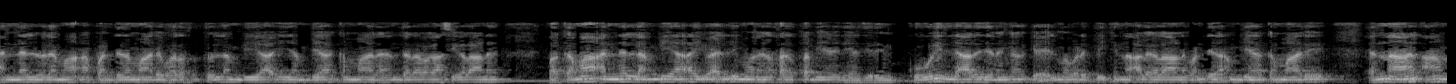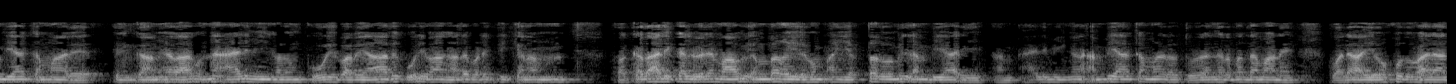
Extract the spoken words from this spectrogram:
അന്നൽ ഉലമ പണ്ഡിതന്മാര് വറസത്തുൽ അംബിയ ഈ അംബിയാക്കന്മാർ അനന്തരാവകാശികളാണ്. ഫക്കമ അന്നൽ അംബിയ യുഅല്ലിമൂനൽ ഖൽഖ ബിഗൈരി അജ്റിൻ കൂലില്ലാതെ ജനങ്ങൾക്ക് എൽമ പഠിപ്പിക്കുന്ന ആളുകളാണ് പണ്ഡിത അമ്പിയാക്കന്മാര് എന്നാൽ ആ അമ്പിയാക്കന്മാര് പിൻഗാമികളാകുന്ന ആലിമീങ്ങളും കൂലി പറയാതെ കൂലി വാങ്ങാതെ പഠിപ്പിക്കണം. പക്കതാലിക്കൽ വിലമാവു എമ്പകയിലും യക്തദൂമിൽ അമ്പിയായി ആലിമീങ്ങൾ അമ്പിയാക്കന്മാരെ തുടർ നിർബന്ധമാണ്. വലായോഹുദു വലാ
